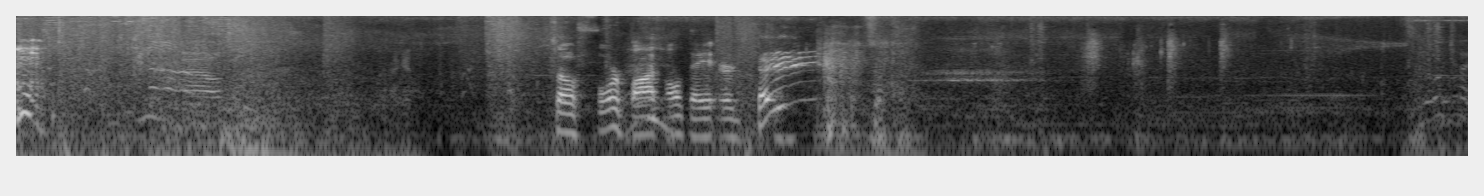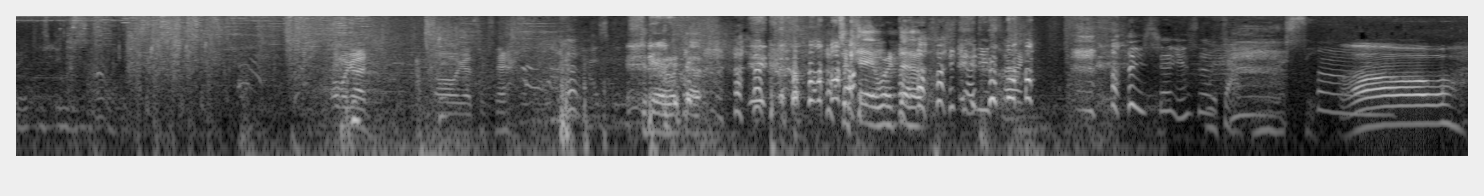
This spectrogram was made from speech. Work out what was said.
So, four bot all day, or day? Your turret has been destroyed. Oh my god, six there. It's okay, it worked out. it's okay, it worked out. Oh my god, you suck. Oh, Holy shit, you suck. Without mercy. Oh.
